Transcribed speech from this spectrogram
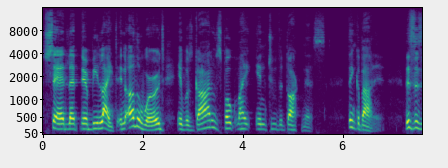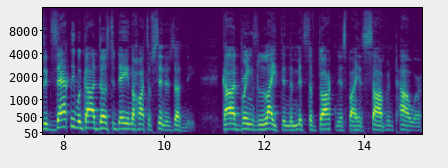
said, Let there be light. In other words, it was God who spoke light into the darkness. Think about it. This is exactly what God does today in the hearts of sinners, doesn't He? God brings light in the midst of darkness by his sovereign power.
